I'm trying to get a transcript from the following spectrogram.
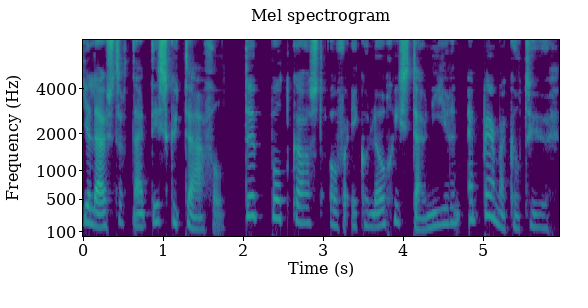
Je luistert naar Discutafel, de podcast over ecologisch tuinieren en permacultuur.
